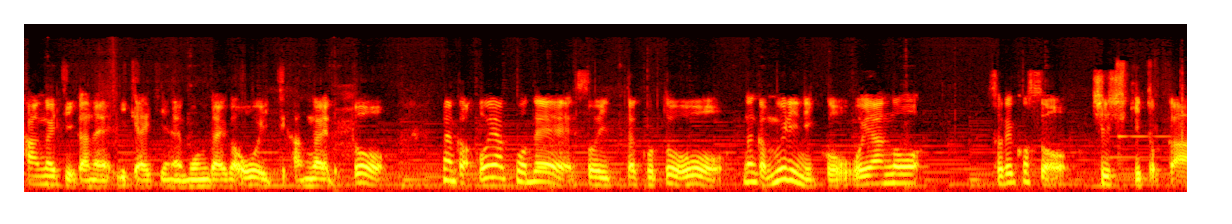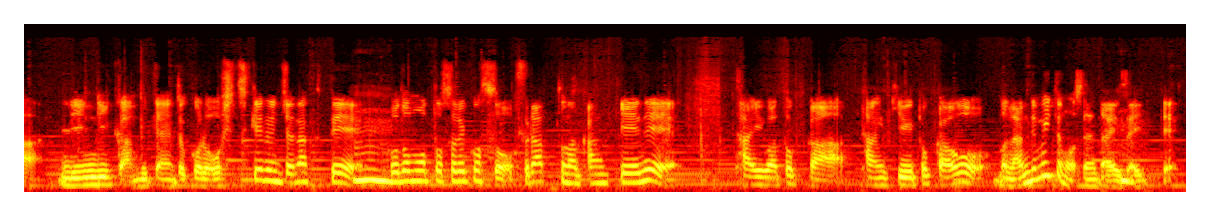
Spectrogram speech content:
考えていかないいけない問題が多いって考えるとなんか親子でそういったことをなんか無理にこう親のそれこそ知識とか倫理観みたいなところを押し付けるんじゃなくて、うん、子供とそれこそフラットな関係で対話とか探求とかを、まあ、何でもいいと思うんですね題材って、うん、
